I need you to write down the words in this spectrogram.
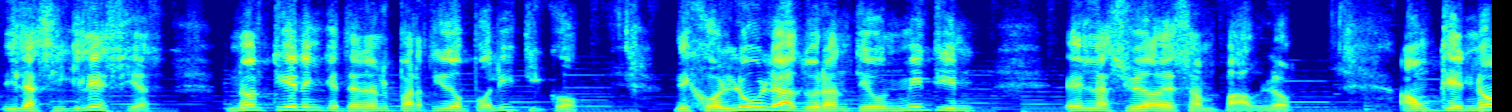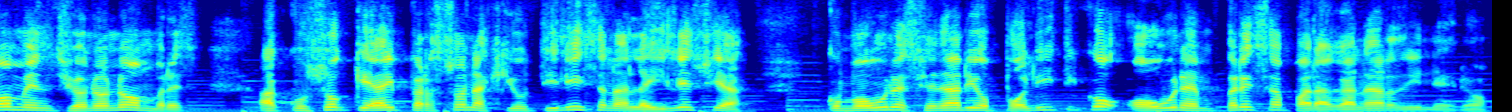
y las iglesias no tienen que tener partido político, dijo Lula durante un mitin en la ciudad de San Pablo. Aunque no mencionó nombres, acusó que hay personas que utilizan a la iglesia como un escenario político o una empresa para ganar dinero.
